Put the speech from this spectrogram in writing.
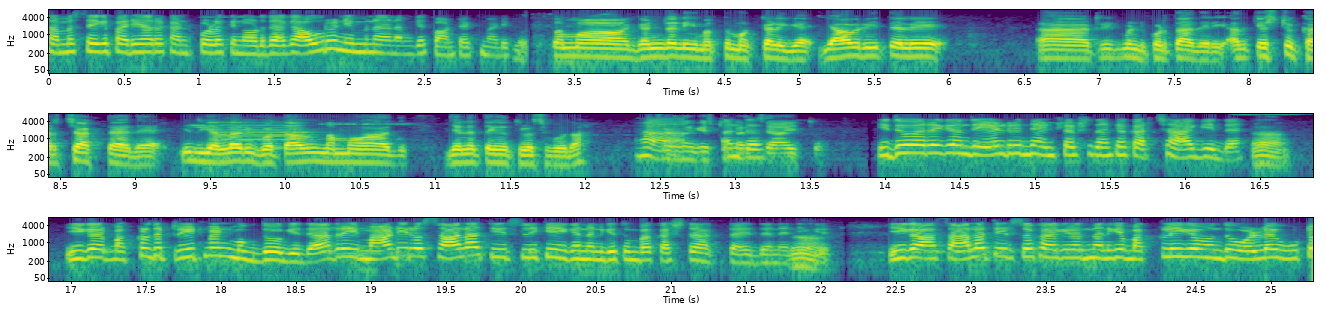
ಸಮಸ್ಯೆಗೆ ಪರಿಹಾರ ಕಂಡುಕೊಳ್ಳೋಕೆ ನೋಡಿದಾಗ ಅವರು ನಿಮ್ಮನ್ನ ನಮಗೆ ಕಾಂಟ್ಯಾಕ್ಟ್ ಮಾಡಿ. ತಮ್ಮ ಗಂಡನಿಗೆ ಮತ್ತು ಮಕ್ಕಳಿಗೆ ಯಾವ ರೀತಿಯಲ್ಲಿ ಟ್ರೀಟ್ಮೆಂಟ್ ಕೊಡ್ತಾ ಇದ್ದೀರಿ? ಅದಕ್ಕೆ ಎಷ್ಟು ಖರ್ಚಾಗ್ತಾ ಇದೆ? ಇದು ಎಲ್ಲರಿಗೂ ಗೊತ್ತಾಗ ನಮ್ಮ ಜನತೆಗೆ ತಿಳಿಸಬಹುದಾ ಹಾ ಎಷ್ಟು ಅಂತ ಖರ್ಚು ಆಯ್ತು ಇದುವರೆಗೆ ಒಂದು ಏಳರಿಂದ ಎಂಟು ಲಕ್ಷ ತನಕ ಖರ್ಚಾಗಿದೆ. ಹಾ. ಈಗ ಮಕ್ಕಳದ್ದು ಟ್ರೀಟ್ಮೆಂಟ್ ಮುಗ್ದೋಗಿದೆ. ಆದ್ರೆ ಈ ಮಾಡಿರೋ ಸಾಲ ತೀರ್ಸ್ಲಿಕ್ಕೆ ಈಗ ನನಗೆ ತುಂಬಾ ಕಷ್ಟ ಆಗ್ತಾ ಇದೆ ನನಗೆ. ಈಗ ಆ ಸಾಲ ತೀರ್ಸೋಕಾಗಿರೋದು ನನಗೆ ಮಕ್ಕಳಿಗೆ ಒಂದು ಒಳ್ಳೆ ಊಟ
